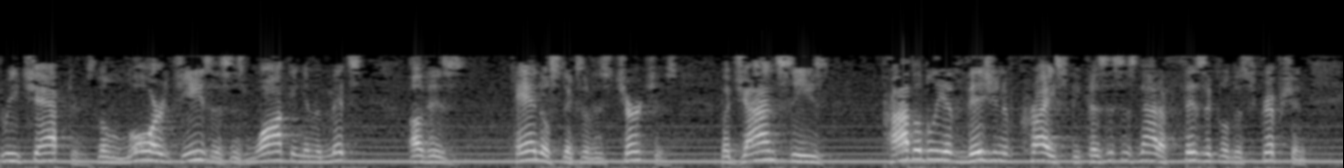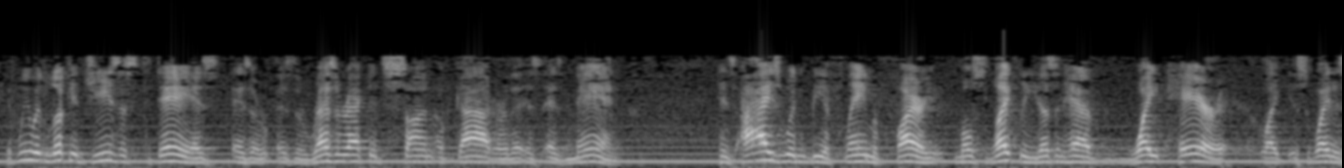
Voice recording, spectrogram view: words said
three chapters. The Lord Jesus is walking in the midst of his candlesticks, of his churches. But John sees probably a vision of Christ because this is not a physical description. If we would look at Jesus today as, as, a, as the resurrected Son of God or the, as, as man, his eyes wouldn't be a flame of fire. Most likely, he doesn't have white hair like as white as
